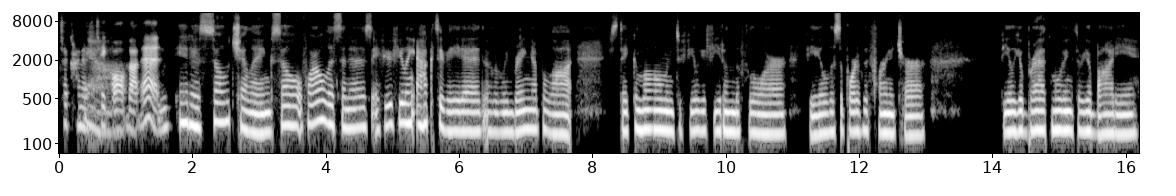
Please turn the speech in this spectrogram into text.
to kind of yeah. take all of that in. It is so chilling. So, for our listeners, if you're feeling activated, uh, we bring up a lot, just take a moment to feel your feet on the floor, feel the support of the furniture, feel your breath moving through your body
